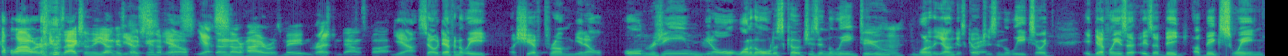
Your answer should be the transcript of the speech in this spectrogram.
couple hours he was actually the youngest coach in the NFL. Yes, yes. Then another hire was made and Right. pushed him down the spot. Yeah, so definitely a shift from you know old regime, you know ol- one of the oldest coaches in the league to Mhm. one of the youngest Right. coaches in the league. So it it definitely is a is a big a big swing.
